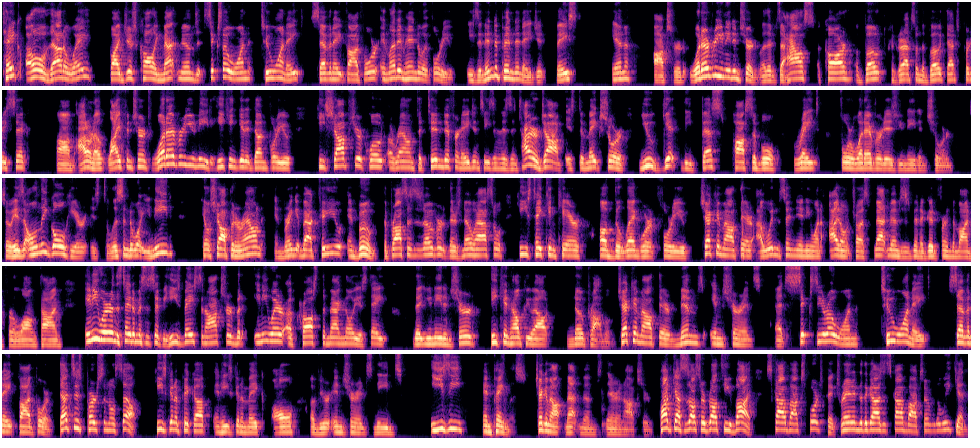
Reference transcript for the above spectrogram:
Take all of that away by just calling Matt Mims at 601 218 7854 and let him handle it for you. He's an independent agent based in Oxford. Whatever you need insured, whether it's a house, a car, a boat, congrats on the boat. That's pretty sick. Um, I don't know, life insurance, whatever you need, he can get it done for you. He shops your quote around to 10 different agencies, and his entire job is to make sure you get the best possible rate for whatever it is you need insured. So his only goal here is to listen to what you need. He'll shop it around and bring it back to you. And boom, the process is over. There's no hassle. He's taking care of the legwork for you. Check him out there. I wouldn't send you anyone I don't trust. Matt Mims has been a good friend of mine for a long time. Anywhere in the state of Mississippi, he's based in Oxford, but anywhere across the Magnolia State that you need insured, he can help you out. No problem. Check him out there, Mims Insurance at 601 218 7854. That's his personal cell. He's going to pick up and he's going to make all of your insurance needs easy and painless. Check him out, Matt Mims there in Oxford. Podcast is also brought to you by Skybox Sports Picks. Ran into the guys at Skybox over the weekend.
